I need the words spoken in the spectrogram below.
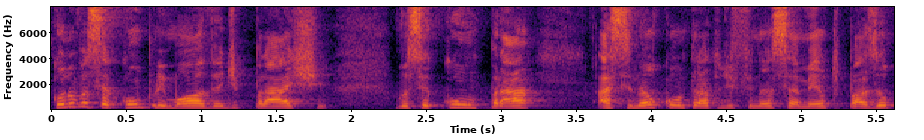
Quando você compra imóvel, é de praxe você comprar, assinar um contrato de financiamento, fazer o,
